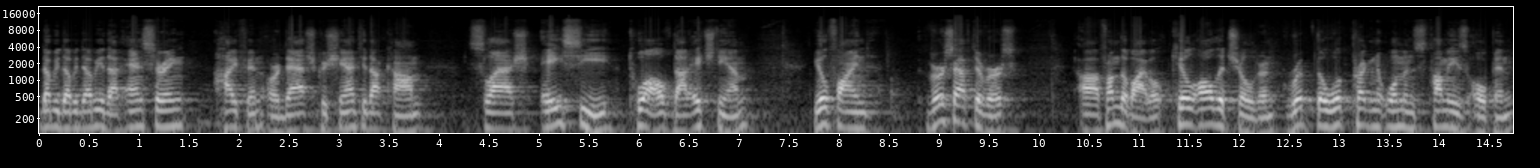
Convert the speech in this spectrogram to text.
www.answering hyphen or dash christianity.com slash ac12.htm, you'll find verse after verse uh, from the Bible, kill all the children, rip the pregnant woman's tummies open,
